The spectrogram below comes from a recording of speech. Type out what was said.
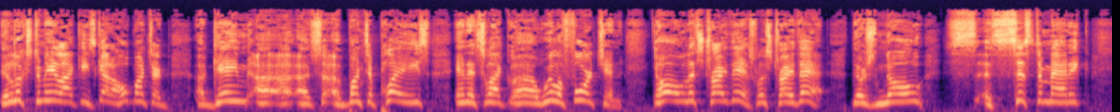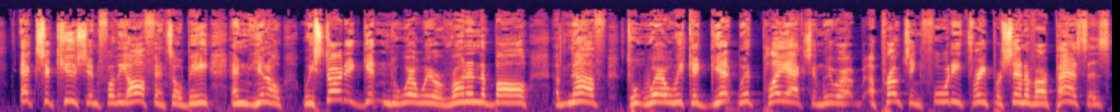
It looks to me like he's got a whole bunch of a game, uh, a, uh, a, bunch of plays, and it's like uh, Wheel of Fortune. Oh, let's try this. Let's try that. There's no s- systematic execution for the offense, OB. And, you know, we started getting to where we were running the ball enough to where we could get with play action. We were approaching 43% of our passes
